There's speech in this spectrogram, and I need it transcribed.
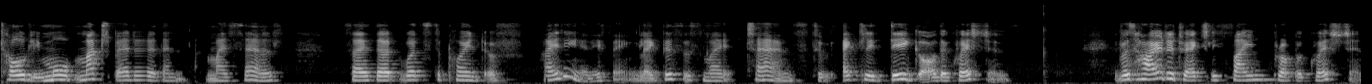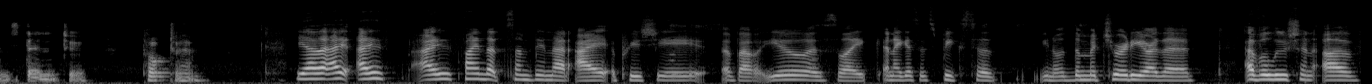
totally more much better than myself so I thought, what's the point of hiding anything? Like, this is my chance to actually dig all the questions. It was harder to actually find proper questions than to talk to him. Yeah, I, I, I find that something that I appreciate about you is like, and I guess it speaks to, you know, the maturity or the evolution of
